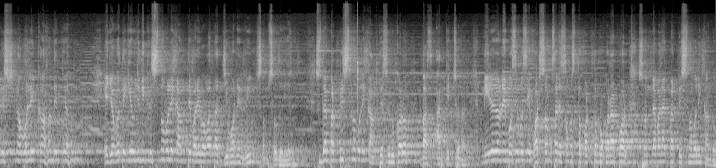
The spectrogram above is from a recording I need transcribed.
কৃষ্ণ বলে কাঁদিতে হবে। এই জগতে কেউ যদি কৃষ্ণ বলে কাঁদতে পারে, বাবা, তার জীবনের ঋণ সব শোধ হয়ে যাবে। শুধু একবার কৃষ্ণ বলে কাঁদতে শুরু করো, বাস আর কিচ্ছু না। নিরজনে বসে বসে ঘর সংসারের সমস্ত কর্তব্য করার পর সন্ধ্যাবেলা একবার কৃষ্ণ বলে কাঁদো।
